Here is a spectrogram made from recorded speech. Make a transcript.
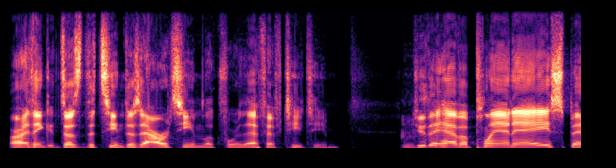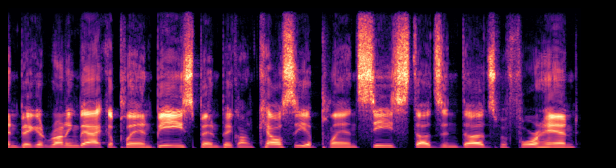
Or I think it does the team, does our team look for the FFT team? Do mm-hmm. they have a plan A, spend big at running back, a plan B, spend big on Kelce, a plan C, studs and duds beforehand?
